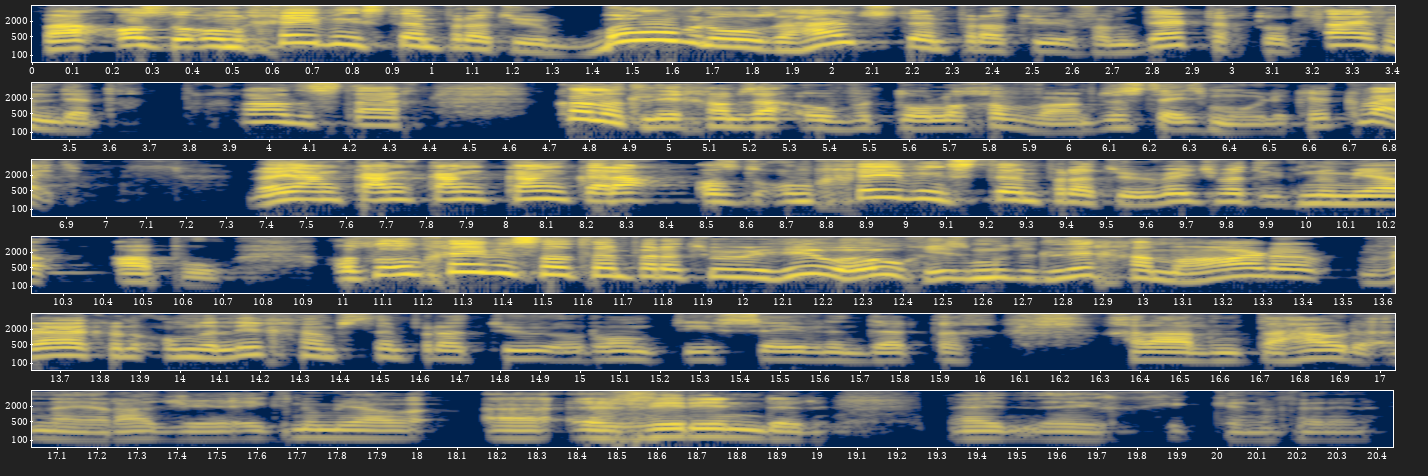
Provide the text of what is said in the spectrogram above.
Maar als de omgevingstemperatuur boven onze huidstemperatuur van 30 tot 35 graden stijgt, kan het lichaam zijn overtollige warmte steeds moeilijker kwijt. Als de omgevingstemperatuur, weet je wat, ik noem jou Apu. Als de omgevingstemperatuur heel hoog is, moet het lichaam harder werken om de lichaamstemperatuur rond die 37 graden te houden. Nee, Rajje, ik noem jou eh Verinder. Nee, nee, ik ken Verinder.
